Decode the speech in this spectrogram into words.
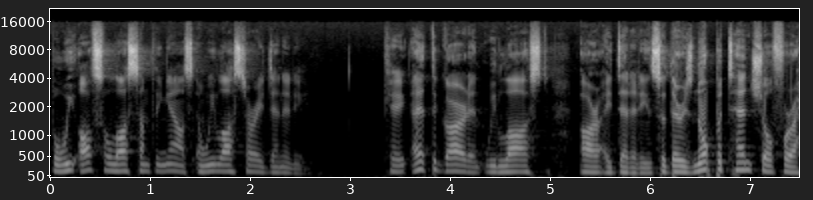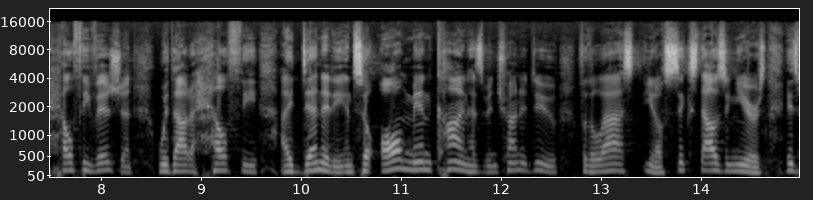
But we also lost something else, and we lost our identity. Okay, at the garden, we lost our identity. And so there is no potential for a healthy vision without a healthy identity. And so all mankind has been trying to do for the last, you know, 6,000 years is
